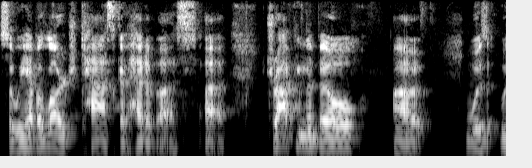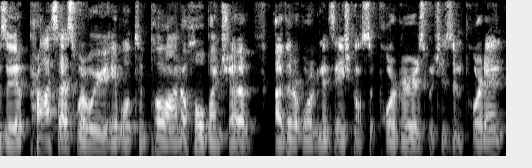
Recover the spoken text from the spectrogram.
So, we have a large task ahead of us. Uh, drafting the bill uh, was was a process where we were able to pull on a whole bunch of other organizational supporters, which is important.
